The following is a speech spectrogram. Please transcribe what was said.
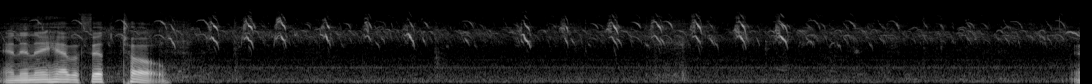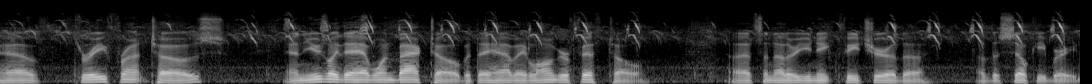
And then they have a fifth toe. They have three front toes, and usually they have one back toe, but they have a longer fifth toe. Uh, that's another unique feature of the of the silkie breed.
